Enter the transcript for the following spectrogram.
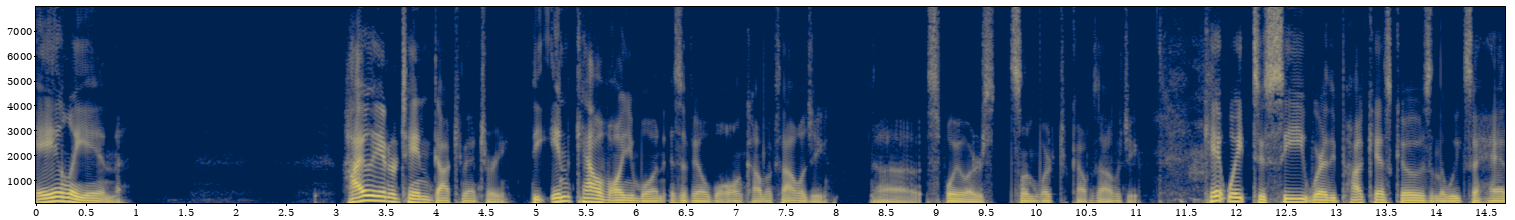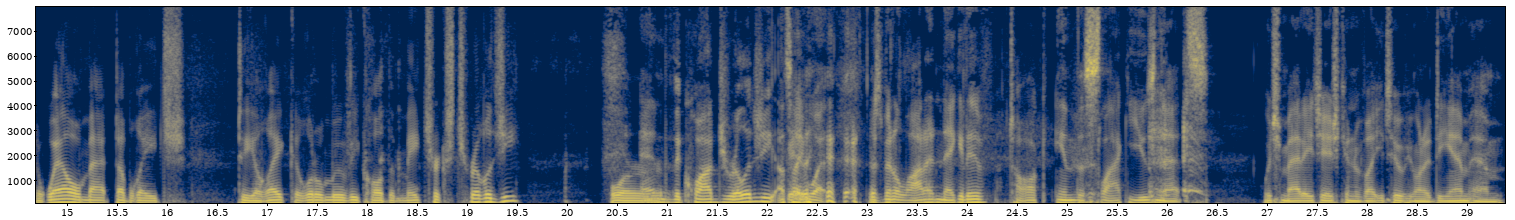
Alien. Highly entertaining documentary. The Incal Volume 1 is available on Comixology. Uh, spoilers, similar to Comixology. Can't wait to see where the podcast goes in the weeks ahead. Well, Matt Double H, do you like a little movie called The Matrix Trilogy? Or And the quadrilogy, I'll tell you what, there's been a lot of negative talk in the Slack Usenets, which Matt HH can invite you to if you want to DM him.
